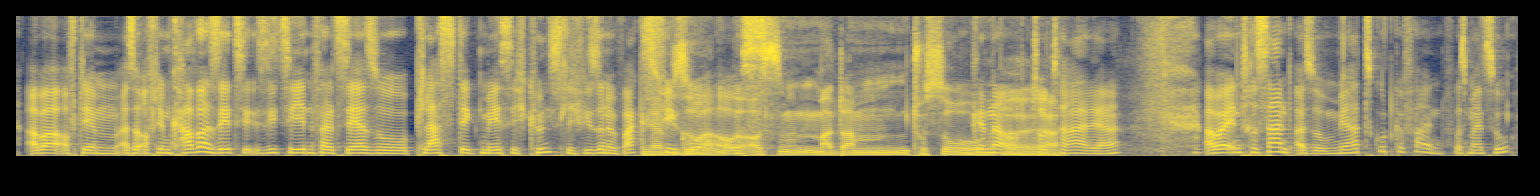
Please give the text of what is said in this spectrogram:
aber auf dem, also auf dem Cover sieht sie, sieht sie jedenfalls sehr so plastikmäßig künstlich, wie so eine Wachsfigur ja, so aus. Aus Madame Tussauds. Genau, äh, total, ja. ja. Aber interessant, also mir hat es gut gefallen. Was meinst du?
